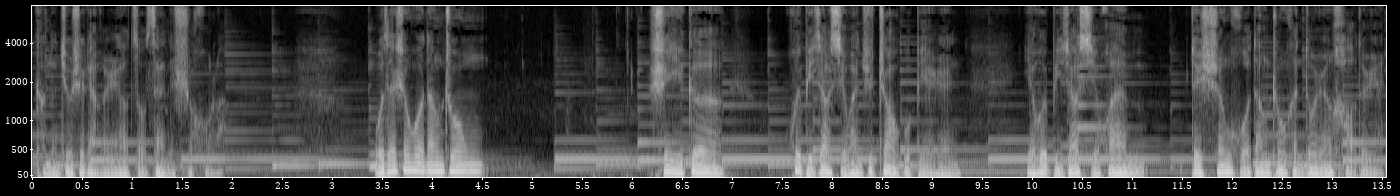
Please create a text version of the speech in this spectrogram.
可能就是两个人要走散的时候了。我在生活当中是一个会比较喜欢去照顾别人，也会比较喜欢对生活当中很多人好的人。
